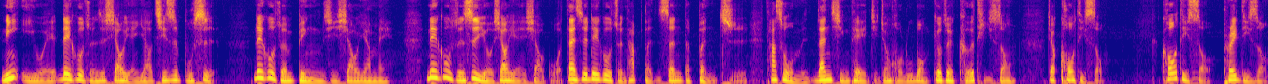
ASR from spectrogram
你以为类固醇是消炎药，其实不是。类固醇并不是消炎的，类固醇是有消炎效果，但是类固醇它本身的本质，它是我们男性体几种荷尔蒙叫做可体松，叫 cortisol。Cortisol、Prednisone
